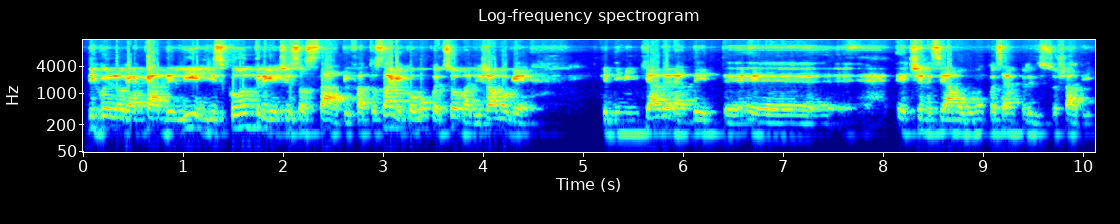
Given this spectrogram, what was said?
di quello che accade lì e gli scontri che ci sono stati. Fatto sta che comunque, insomma, diciamo che, che di minchiate ne ha dette e, e, ce ne siamo comunque sempre dissociati.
